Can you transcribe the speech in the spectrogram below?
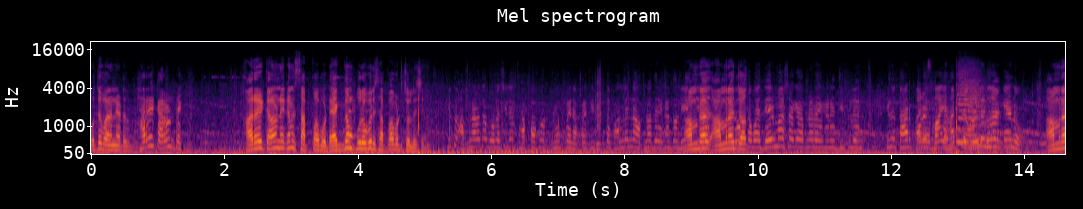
হতে পারে না এটা। হারের কারণটা কি? হারের কারণ এখানে সাপ্পা ভোট একদম পুরোপুরি সাপ্পা ভোট চলেছে। আপনারা তো বলেছিলেন ছাপ্পা ভোট ঢুকবেন আপনারা কি ঢুকতে পারলেন না? আপনাদের এখানে তো আমরা আমরা যত দেড় মাস আগে আপনারা এখানে জিতলেন কিন্তু তারপরে ভাই হারতে পারলেন না। কেন? আমরা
